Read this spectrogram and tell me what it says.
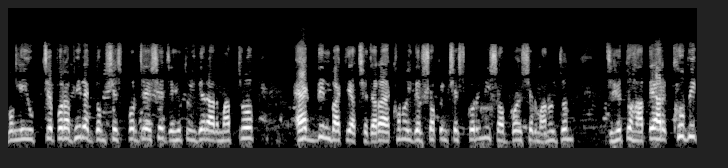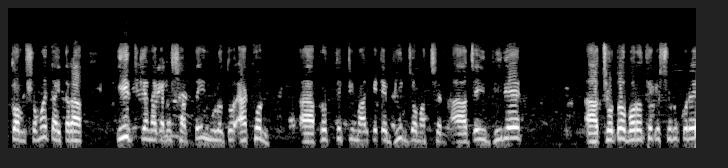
এবং এই উপচে পড়া ভিড় একদম শেষ পর্যায়ে এসে যেহেতু ঈদের আর মাত্র একদিন বাকি আছে, যারা এখনও ঈদের শপিং শেষ করেনি, সব বয়সের মানুষজন যেহেতু হাতে আর খুবই কম সময়, তাই তারা ঈদ কেনাকাটার স্বার্থেই মূলত এখন প্রত্যেকটি মার্কেটে ভিড় জমাচ্ছেন। যেই ভিড়ে ছোট বড় থেকে শুরু করে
